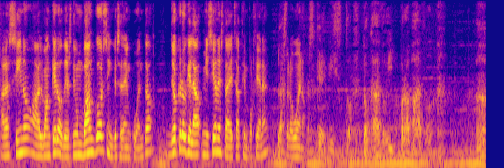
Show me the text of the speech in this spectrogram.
al asesino, al banquero desde un banco sin que se den cuenta. Yo creo que la misión está hecha al 100%, ¿eh? Las Pero bueno. cosas que he visto, tocado y probado. Ah,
